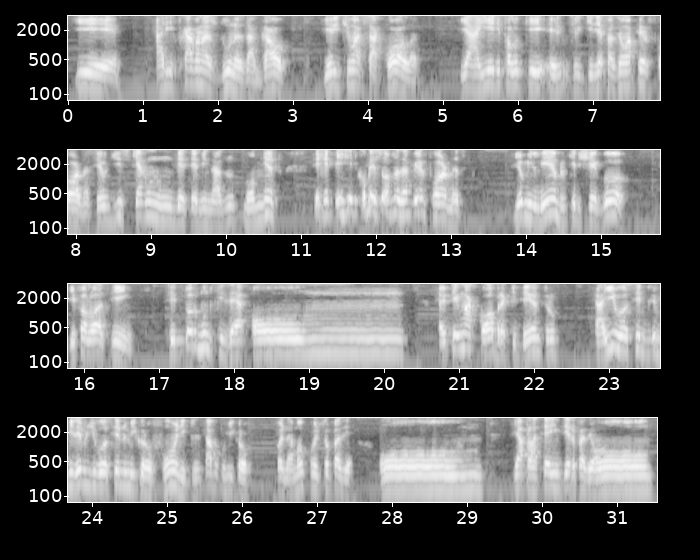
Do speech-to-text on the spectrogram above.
que ali ficava nas dunas da Gal e ele tinha uma sacola e aí ele falou que ele, ele queria fazer uma performance. Eu disse que era um, um determinado momento. De repente ele começou a fazer a performance. E eu me lembro que ele chegou e falou assim: se todo mundo fizer om, aí tem uma cobra aqui dentro Aí você, eu me lembro de você no microfone, você estava com o microfone na mão, começou a fazer om, e a plateia inteira fazia om,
